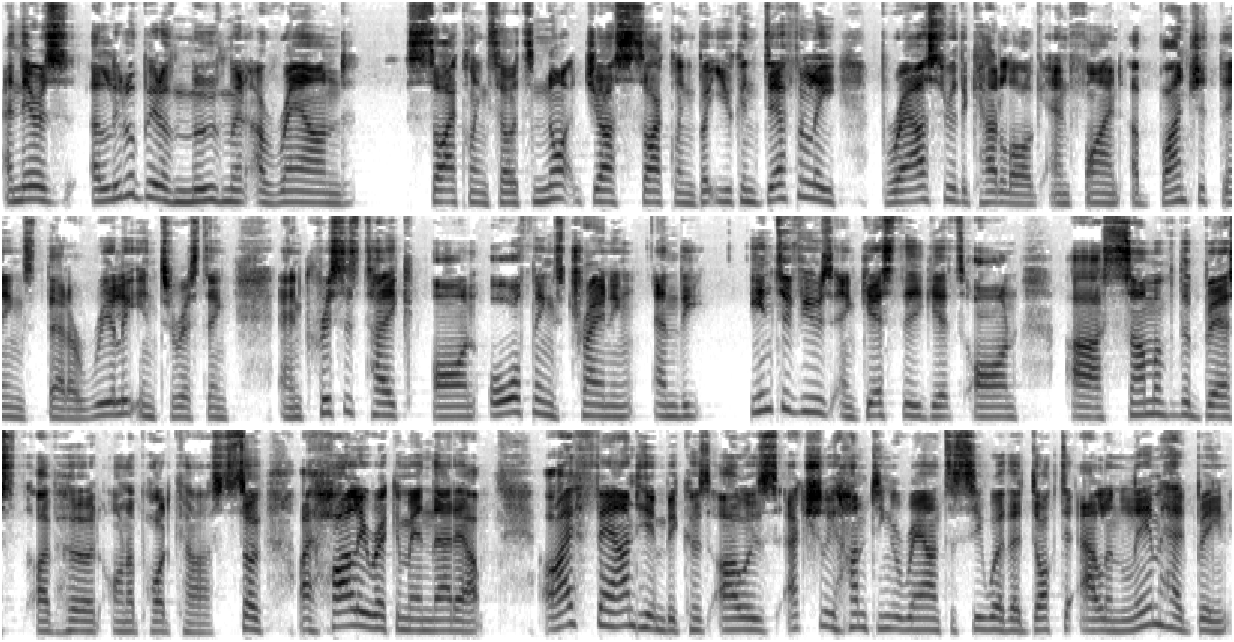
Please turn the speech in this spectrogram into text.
and there is a little bit of movement around cycling. So it's not just cycling, but you can definitely browse through the catalog and find a bunch of things that are really interesting. And Chris's take on all things training and the interviews and guests that he gets on are some of the best I've heard on a podcast. So I highly recommend that out. I found him because I was actually hunting around to see whether Dr. Allen Lim had been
